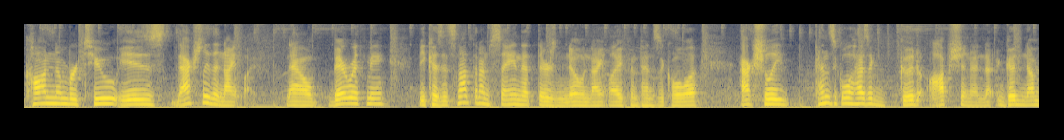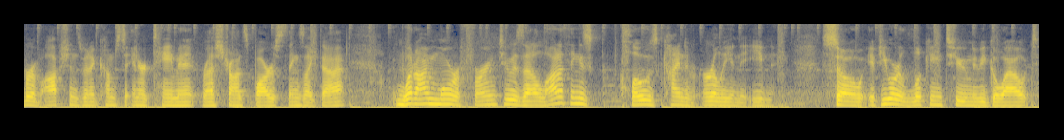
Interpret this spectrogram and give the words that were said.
con number two is actually the nightlife. Now, bear with me because it's not that I'm saying that there's no nightlife in Pensacola. Actually, Pensacola has a good option and a good number of options when it comes to entertainment, restaurants, bars, things like that. What I'm more referring to is that a lot of things close kind of early in the evening. So if you are looking to maybe go out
